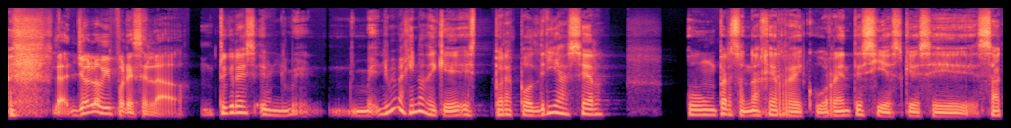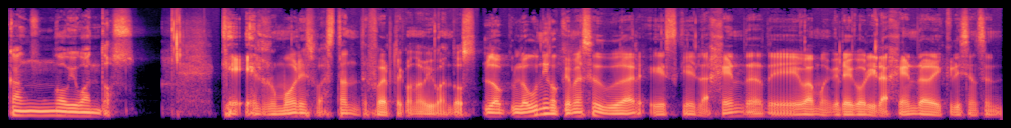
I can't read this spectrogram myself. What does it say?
Yo lo vi por ese lado. ¿Tú crees? eh, Yo me imagino de que podría ser un personaje recurrente si es que se sacan un Obi-Wan 2. que el rumor es bastante fuerte con Obi-Wan 2. Lo, lo único que me hace dudar es que la agenda de Eva McGregor y la agenda de Christiansen,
